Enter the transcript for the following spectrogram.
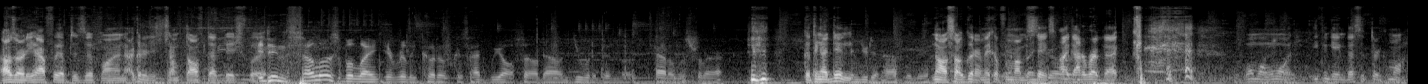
I was already halfway up the zip line. I could have just jumped off that bitch, but It didn't sell us, but like it really could have, because had we all fell down, you would have been the catalyst for that, good thing I didn't. you didn't have to be. No, it's all good. I make up for my Thank mistakes. I got it right back. one more, one more. Even game, best of three. Come on.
